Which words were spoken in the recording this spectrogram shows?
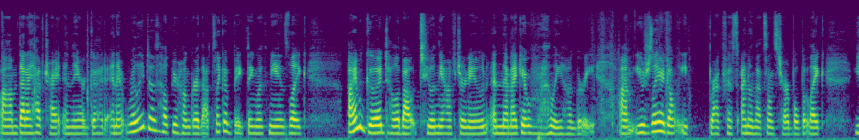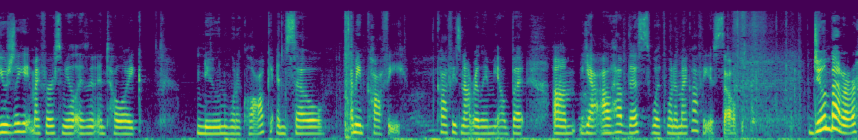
um, that I have tried, and they are good. And it really does help your hunger. That's like a big thing with me. Is like I'm good till about two in the afternoon, and then I get really hungry. Um, usually, I don't eat breakfast. I know that sounds terrible, but like usually my first meal isn't until like noon, one o'clock, and so I mean coffee. coffee's not really a meal, but um, yeah, I'll have this with one of my coffees. So, doing better.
